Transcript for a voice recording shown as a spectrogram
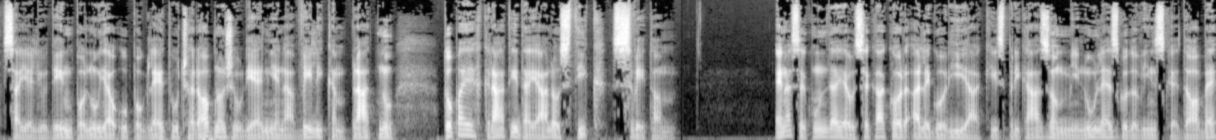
saj je ljudem ponujal upogled v čarobno življenje na velikem platnu, to pa je hkrati dajalo stik s svetom. Ena sekunda je vsekakor alegorija, ki s prikazom minule zgodovinske dobe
